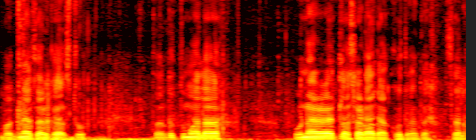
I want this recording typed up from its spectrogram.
बघण्यासारखा असतो. तर तुम्हाला उन्हाळ्यातला सडा दाखवतो आता. चला.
